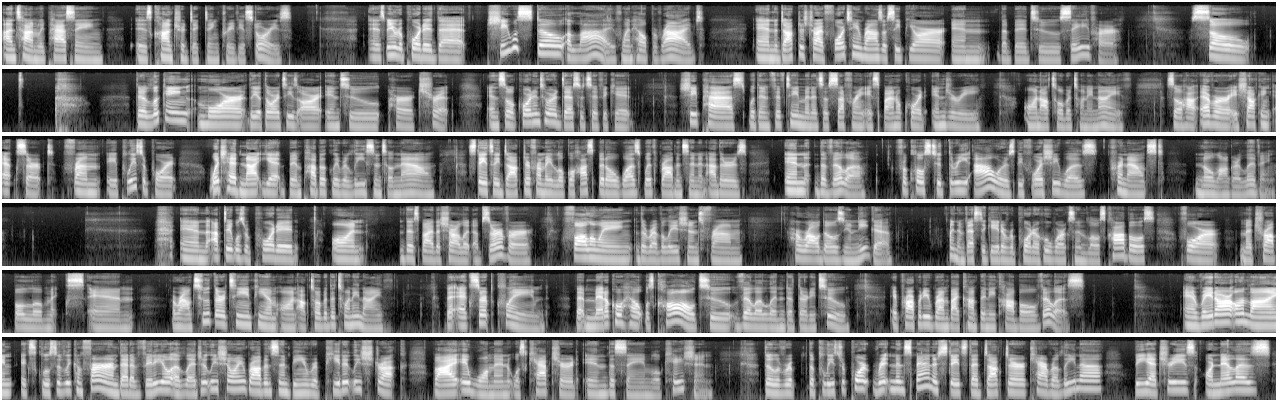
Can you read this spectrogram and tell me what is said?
untimely passing is contradicting previous stories. It's being reported that she was still alive when help arrived, and the doctors tried 14 rounds of CPR in the bid to save her. So they're looking more, the authorities are, into her trip. And so, according to her death certificate, she passed within 15 minutes of suffering a spinal cord injury on October 29th. So, however, a shocking excerpt from a police report, which had not yet been publicly released until now, states a doctor from a local hospital was with Robinson and others in the villa for close to three hours before she was pronounced no longer living. And the update was reported on this by the Charlotte Observer following the revelations from Geraldo Zuniga, an investigative reporter who works in Los Cabos for Metropolimex. And around 2:13 p.m. on October the 29th, the excerpt claimed that medical help was called to Villa Linda 32, a property run by company Cabo Villas. And Radar Online exclusively confirmed that a video allegedly showing Robinson being repeatedly struck by a woman was captured in the same location. The, re- the police report, written in Spanish, states that Dr. Carolina Beatriz Ornelas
